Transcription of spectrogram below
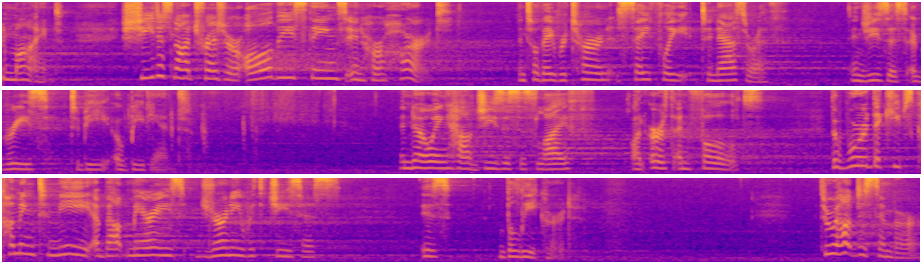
in mind, she does not treasure all these things in her heart until they return safely to Nazareth and Jesus agrees to be obedient. And knowing how Jesus' life on earth unfolds, the word that keeps coming to me about Mary's journey with Jesus is beleaguered. Throughout December,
